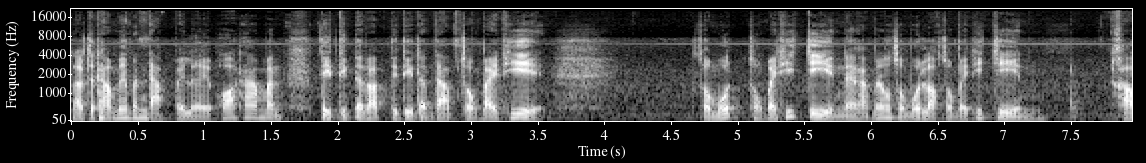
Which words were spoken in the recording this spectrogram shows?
เราจะทำให้มันดับไปเลย เพราะถ้ามันติดติดดับบติดติดดับดับส่งไปที่ สมมุติส่งไปที่จีนนะครับ ไม่ต้องสมมติหรอกส่งไปที่จีนเขา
